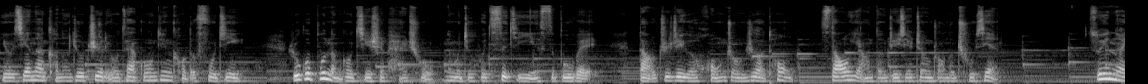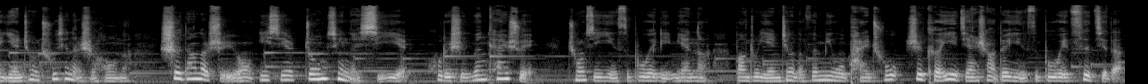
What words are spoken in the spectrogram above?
有些呢可能就滞留在宫颈口的附近。如果不能够及时排出，那么就会刺激隐私部位，导致这个红肿、热痛、瘙痒等这些症状的出现。所以呢，炎症出现的时候呢，适当的使用一些中性的洗液。或者是温开水冲洗隐私部位里面呢，帮助炎症的分泌物排出，是可以减少对隐私部位刺激的，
